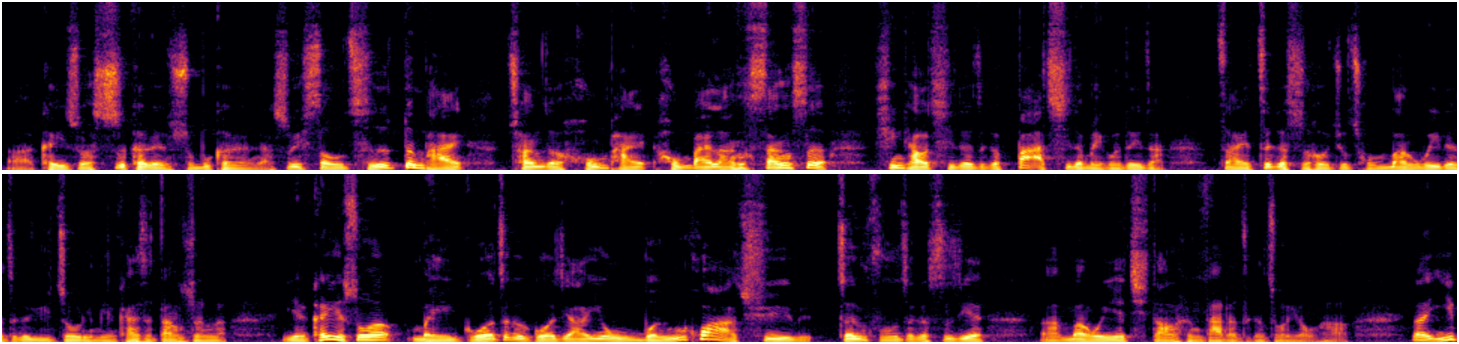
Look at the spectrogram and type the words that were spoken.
啊，可以说是可忍孰不可忍啊。所以手持盾牌、穿着红牌红白蓝三色星条旗的这个霸气的美国队长，在这个时候就从漫威的这个宇宙里面开始诞生了。也可以说，美国这个国家用文化去征服这个世界，啊，漫威也起到了很大的这个作用哈。那一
